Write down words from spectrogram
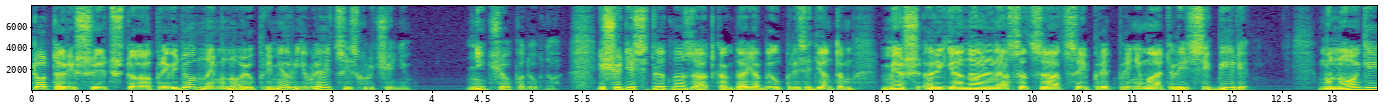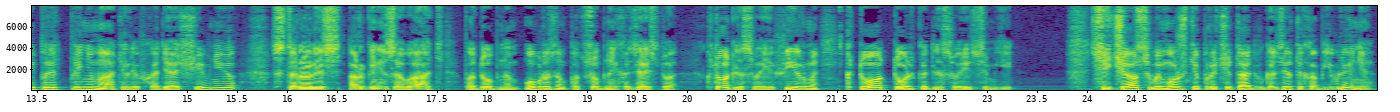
Кто-то решит, что приведенный мною пример является исключением. Ничего подобного. Еще десять лет назад, когда я был президентом Межрегиональной ассоциации предпринимателей Сибири, многие предприниматели, входящие в нее, старались организовать подобным образом подсобные хозяйства, кто для своей фирмы, кто только для своей семьи. Сейчас вы можете прочитать в газетах объявления,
